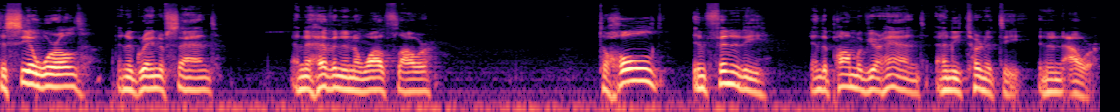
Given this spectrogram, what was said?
to see a world in a grain of sand and a heaven in a wildflower, to hold infinity in the palm of your hand and eternity in an hour.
